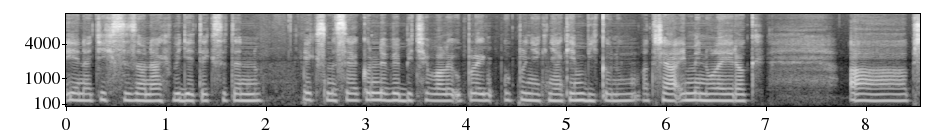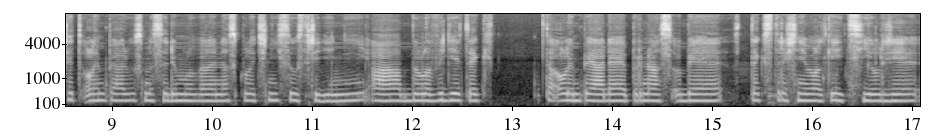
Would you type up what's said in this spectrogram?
je na těch sezónách vidět, jak se ten jak jsme se jako nevybičovali úplně, úplně k nějakým výkonům a třeba i minulý rok a před olympiádou jsme se domluvili na společné soustředění a bylo vidět, jak ta olympiáda je pro nás obě tak strašně velký cíl, že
